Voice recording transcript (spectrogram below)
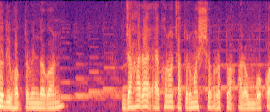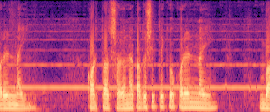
সুদী ভক্তবৃন্দগণ, যাহারা এখনও চাতুর্মাস্য ব্রত আরম্ভ করেন নাই, অর্থাৎ শয়ন একাদশী থেকেও করেন নাই বা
